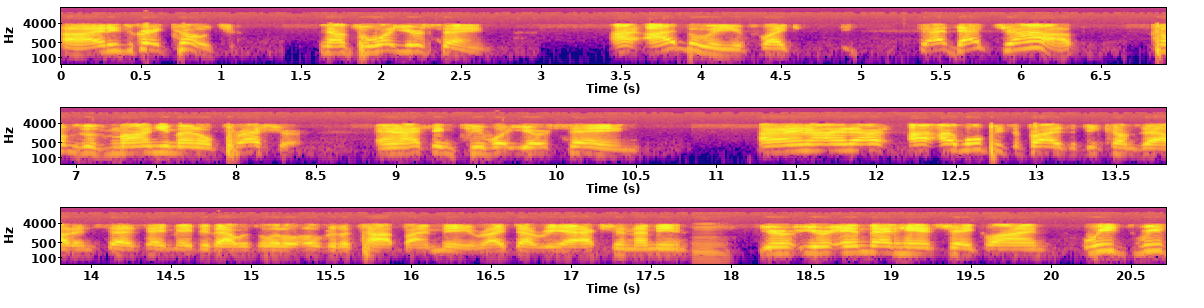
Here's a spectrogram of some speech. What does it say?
Uh, and he's a great coach. Now, to what you're saying, I, I believe like that that job comes with monumental pressure, and I think to what you're saying, and, I, and I, I won't be surprised if he comes out and says, "Hey, maybe that was a little over the top by me." Right? That reaction. I mean, Mm. you're you're in that handshake line. We we've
